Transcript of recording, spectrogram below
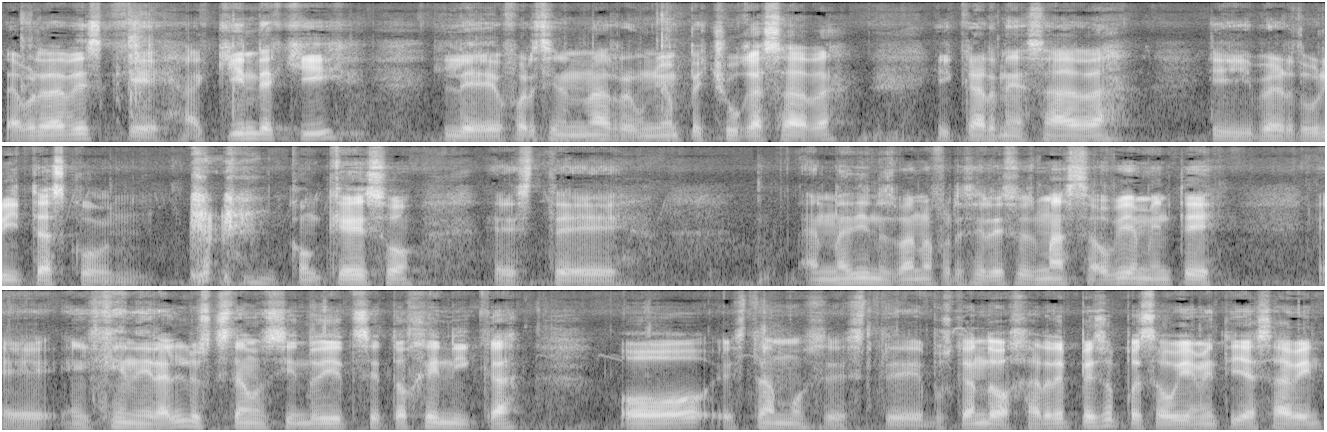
la verdad es que aquí de aquí le ofrecen una reunión pechuga asada y carne asada y verduritas con, con queso. Este, a nadie nos van a ofrecer eso. Es más, obviamente, eh, en general, los que estamos haciendo dieta cetogénica o estamos este, buscando bajar de peso, pues obviamente ya saben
